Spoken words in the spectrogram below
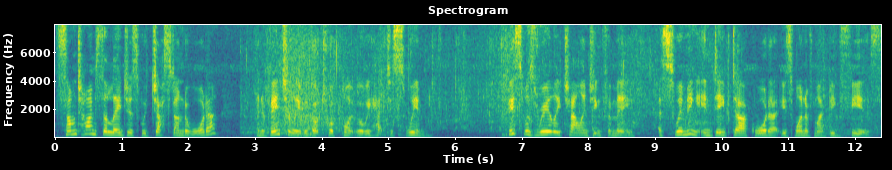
Sometimes the ledges were just underwater, and eventually we got to a point where we had to swim. This was really challenging for me, as swimming in deep dark water is one of my big fears.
